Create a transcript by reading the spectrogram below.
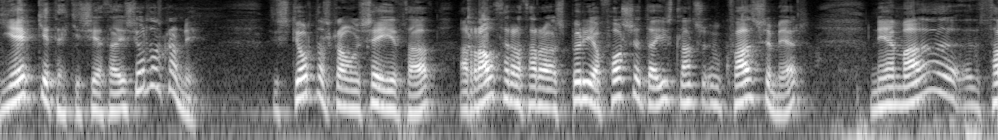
ég get ekki sé það í stjórnarskráni því stjórnarskráin segir það að ráþeira þarf að spurja fórseta Íslands um hvað sem er nema þá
